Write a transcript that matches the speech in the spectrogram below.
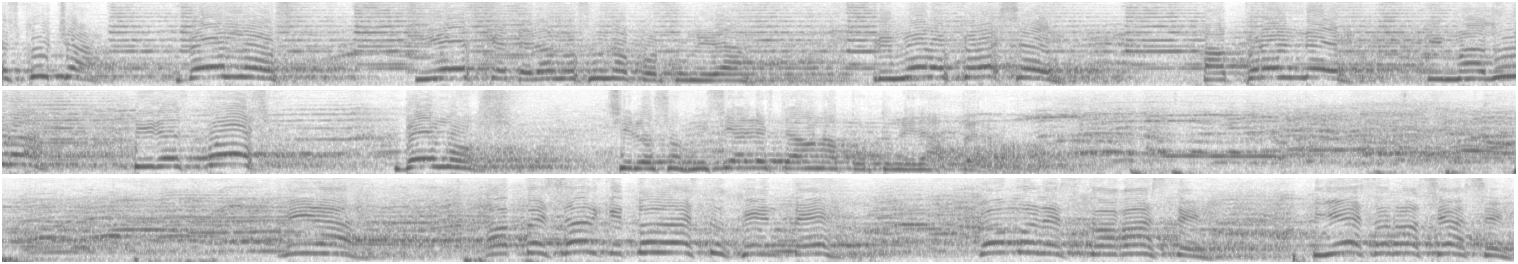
escucha, vemos si es que te damos una oportunidad. Primero crece, aprende y madura y después vemos si los oficiales te dan una oportunidad, perro. Mira, a pesar que toda es tu gente, ¿cómo les pagaste? Y eso no se hace.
